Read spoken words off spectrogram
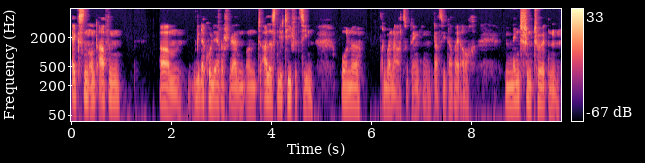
Echsen und Affen, ähm, wieder cholerisch werden und alles in die Tiefe ziehen, ohne drüber nachzudenken, dass sie dabei auch Menschen töten.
